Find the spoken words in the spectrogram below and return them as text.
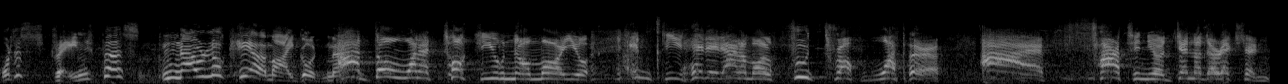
What a strange person. Now look here, my good man. I don't want to talk to you no more, you empty-headed animal food trough whopper. I fart in your general direction.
